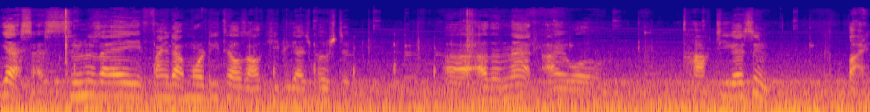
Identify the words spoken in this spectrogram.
yes, as soon as I find out more details, I'll keep you guys posted. Uh, other than that, I will talk to you guys soon. Bye.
